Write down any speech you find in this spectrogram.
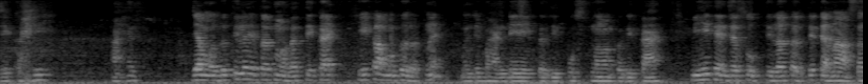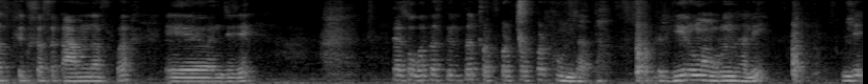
जे काही आहेत. ज्या मदतीला येतात मला ते काय हे कामं करत नाही. म्हणजे भांडे कधी पुसणं कधी काय. मी हे त्यांच्या सोबतीला करते. त्यांना असंच फिक्स असं काम नसतं. म्हणजे जे त्यासोबत असतील तर पटपट पटपट होऊन जातं. तर ही रूम आवरून झाली. म्हणजे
